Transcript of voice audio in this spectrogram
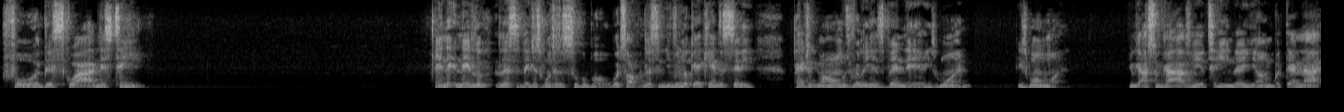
for this squad and this team. And they, and they look, listen, they just went to the Super Bowl. We're talking, listen, if you look at Kansas City, Patrick Mahomes really has been there. He's won. He's won one. You got some guys on your team. They're young, but they're not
